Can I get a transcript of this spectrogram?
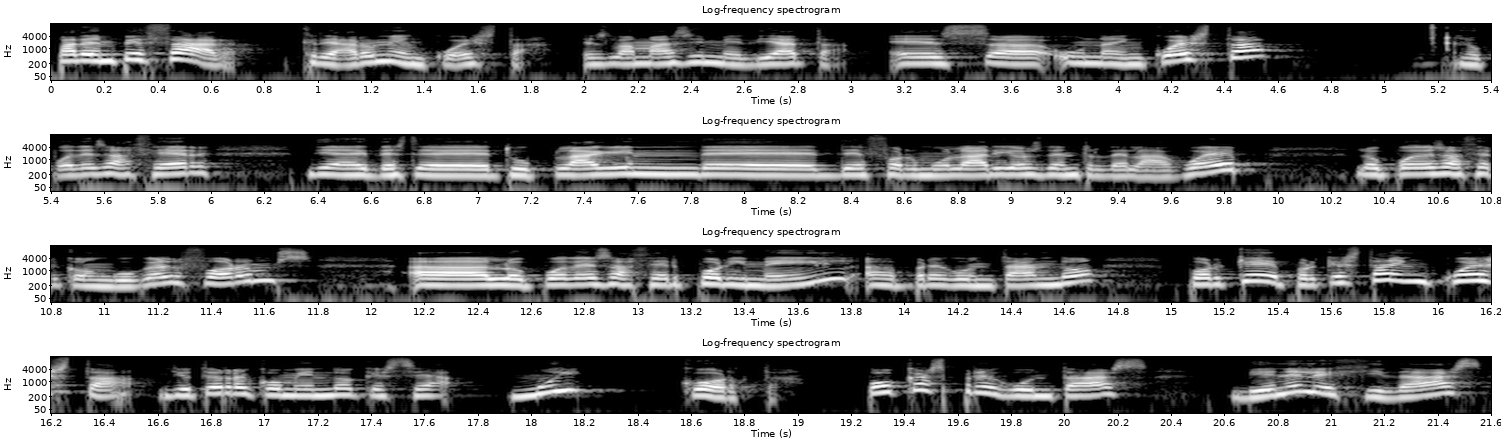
Para empezar, crear una encuesta. Es la más inmediata. Es uh, una encuesta. Lo puedes hacer desde tu plugin de, formularios dentro de la web, lo puedes hacer con Google Forms, uh, lo puedes hacer por email uh, preguntando. ¿Por qué? Porque esta encuesta yo te recomiendo que sea muy corta, pocas preguntas, bien elegidas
